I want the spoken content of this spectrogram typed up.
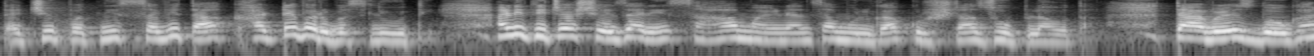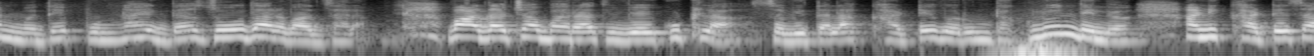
त्याची पत्नी सविता खाटेवर बसली होती आणि तिच्या शेजारी सहा महिन्यांचा मुलगा कृष्णा झोपला होता. त्यावेळेस दोघांमध्ये पुन्हा एकदा जोरदार वाद झाला. वादाच्या भरात विवेक उठला सविताला खाटेवरून ढकलून दिलं आणि खाटेचा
